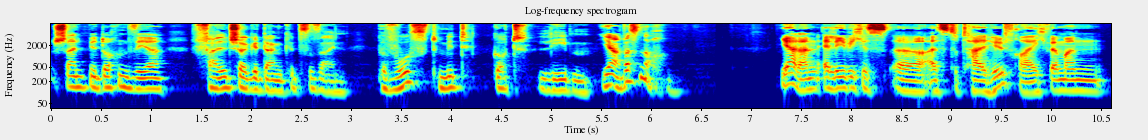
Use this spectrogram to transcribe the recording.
scheint mir doch ein sehr falscher Gedanke zu sein. Bewusst mit Gott leben. Ja, was noch? Ja, dann erlebe ich es äh, als total hilfreich, wenn man,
